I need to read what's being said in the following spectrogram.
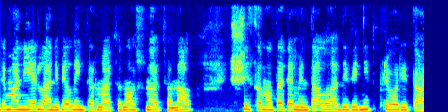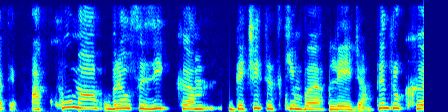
remanieri la nivel internațional și național și sănătatea mentală a devenit prioritate. Acum vreau să zic că de ce se schimbă legea? Pentru că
